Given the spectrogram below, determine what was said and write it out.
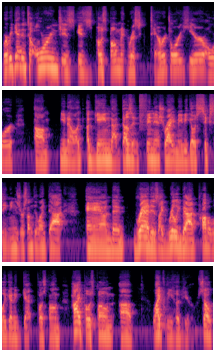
Where we get into orange is is postponement risk territory here, or um, you know, a, a game that doesn't finish right, maybe goes six innings or something like that. And then red is like really bad, probably going to get postponed, high postpone uh, likelihood here. So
